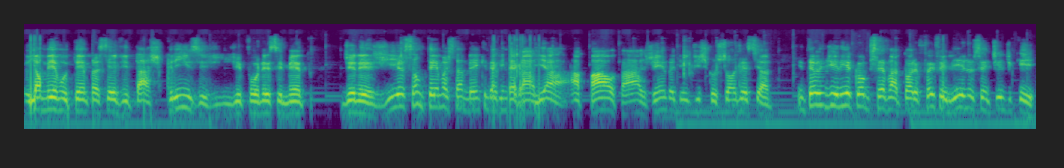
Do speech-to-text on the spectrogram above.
e ao mesmo tempo para se evitar as crises de fornecimento de energia, são temas também que devem integrar a, a pauta, a agenda de discussões desse ano. Então, eu diria que o Observatório foi feliz no sentido de que,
